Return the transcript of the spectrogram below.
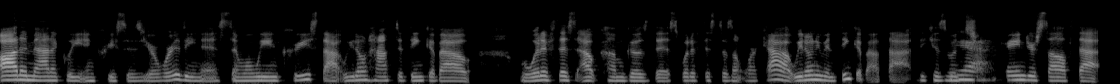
automatically increases your worthiness. And when we increase that, we don't have to think about, well, what if this outcome goes this? What if this doesn't work out? We don't even think about that because when yeah. you trained yourself that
